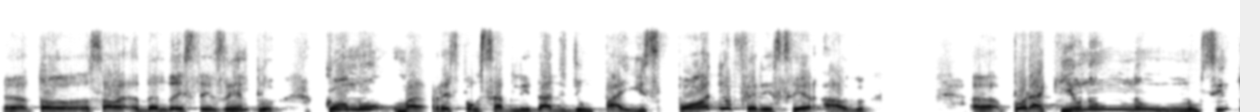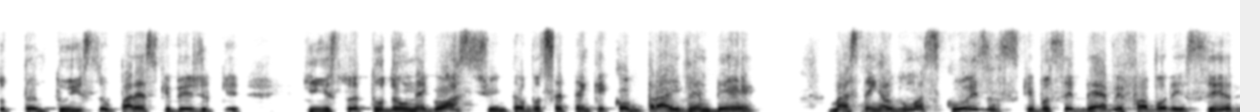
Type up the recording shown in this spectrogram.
estou só dando este exemplo, como uma responsabilidade de um país pode oferecer algo. Uh, por aqui eu não, não, não sinto tanto isso, parece que vejo que, que isso é tudo um negócio, então você tem que comprar e vender. Mas tem algumas coisas que você deve favorecer,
